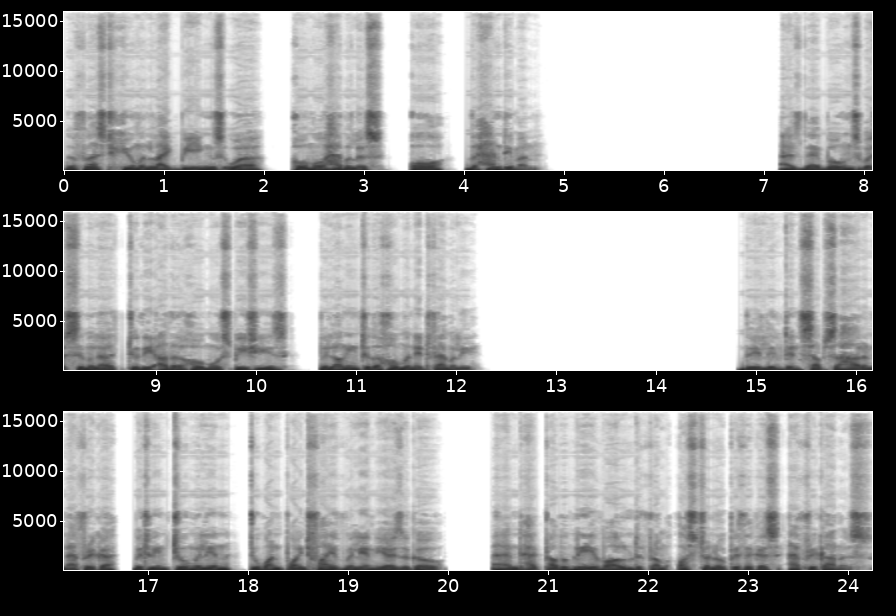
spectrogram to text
The first human-like beings were Homo habilis or the handyman as their bones were similar to the other Homo species belonging to the hominid family. They lived in sub-Saharan Africa between 2 million to 1.5 million years ago and had probably evolved from Australopithecus africanus.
